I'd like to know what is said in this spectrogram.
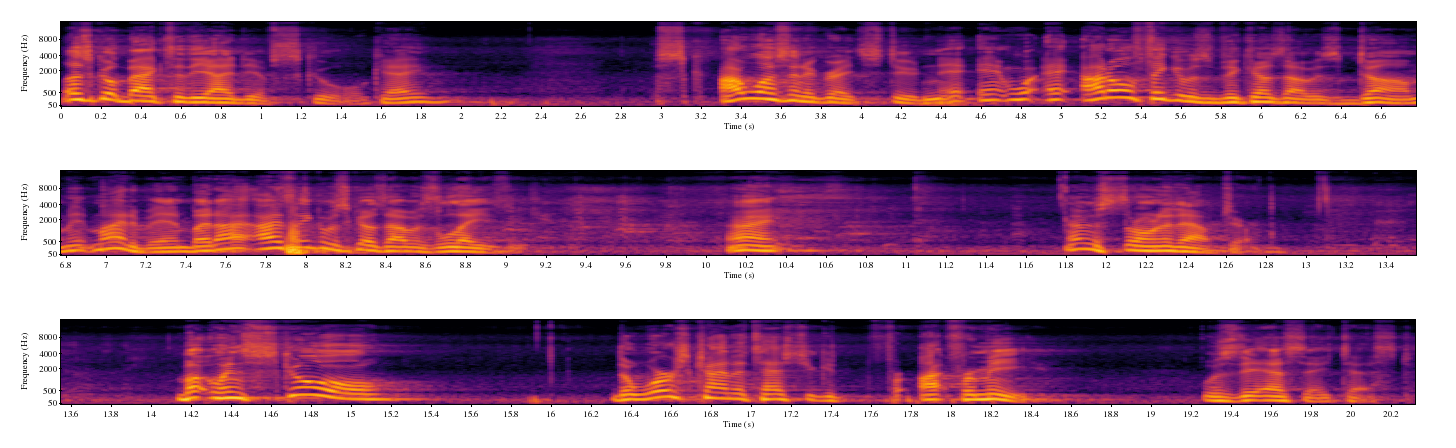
Let's go back to the idea of school, okay? I wasn't a great student. I don't think it was because I was dumb. It might have been, but I, think it was because I was lazy. All right? I'm just throwing it out there. But when school, the worst kind of test you could, for, for me, was the essay test.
